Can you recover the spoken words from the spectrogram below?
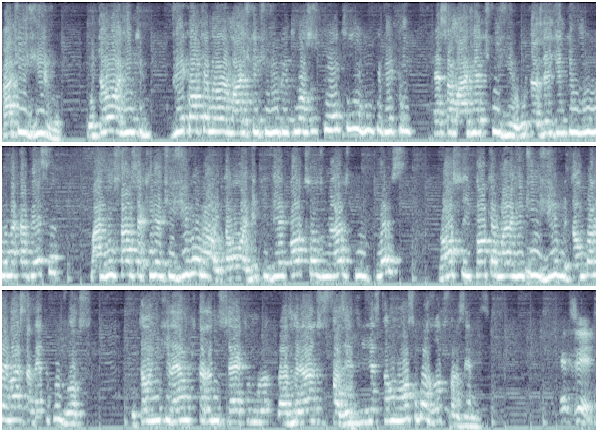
atingível. Então a gente ver qual é a melhor margem que atingiu dentro dos nossos clientes e a gente vê que essa margem atingiu. Muitas vezes a gente tem um número na cabeça, mas não sabe se aquilo é atingível ou não. Então a gente vê quais são os melhores produtores nossos nosso e qual que é a margem atingível, então, para levar essa meta para os outros. Então, a gente leva o que está dando certo das melhores fazendas de gestão nossa para as outras fazendas. Quer dizer,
